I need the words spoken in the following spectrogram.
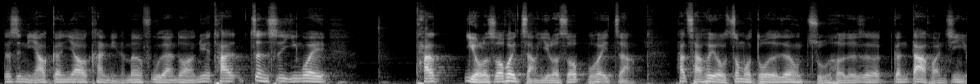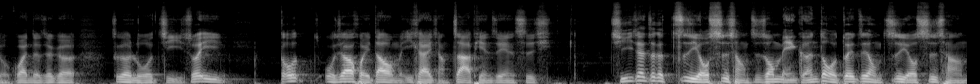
但是你要跟要看你能不能负担多少，因为它正是因为它有的时候会涨，有的时候不会涨，它才会有这么多的这种组合的这个跟大环境有关的这个。这个逻辑，所以都我就要回到我们一开始讲诈骗这件事情。其实，在这个自由市场之中，每个人都有对这种自由市场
